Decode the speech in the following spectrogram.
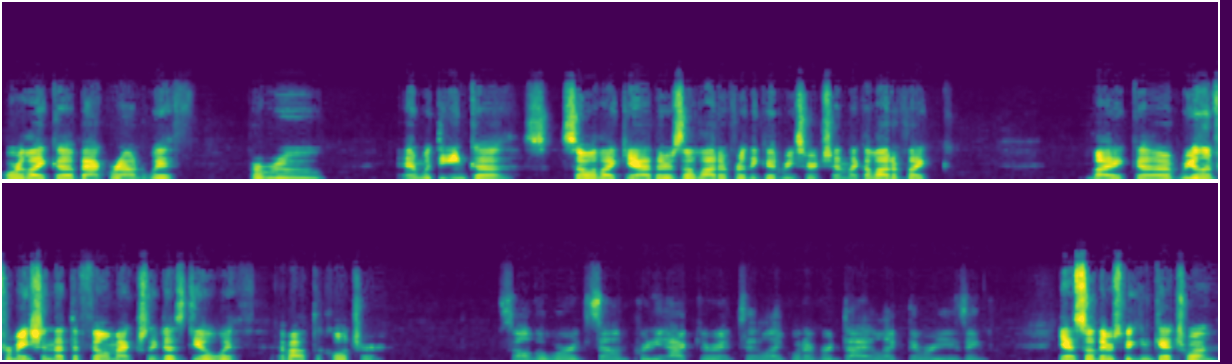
or like a background with Peru and with the Incas. So like yeah, there's a lot of really good research and like a lot of like like uh, real information that the film actually does deal with about the culture. So all the words sound pretty accurate to like whatever dialect they were using. Yeah, so they were speaking Quechua,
